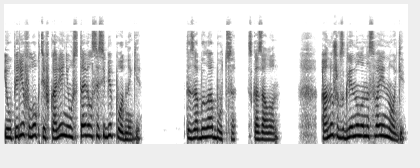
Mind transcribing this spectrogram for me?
и, уперев локти в колени, уставился себе под ноги. «Ты забыла обуться», — сказал он. Ануша взглянула на свои ноги.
